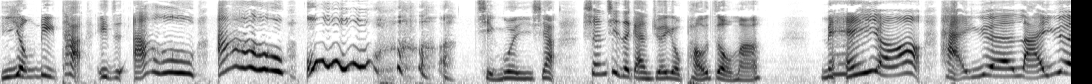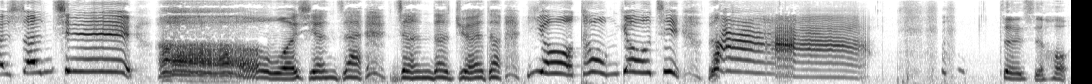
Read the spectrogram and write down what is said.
用力踏，一直啊呜啊呜呜！请问一下，生气的感觉有跑走吗？没有，还越来越生气啊！我现在真的觉得又痛又气啊！这时候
